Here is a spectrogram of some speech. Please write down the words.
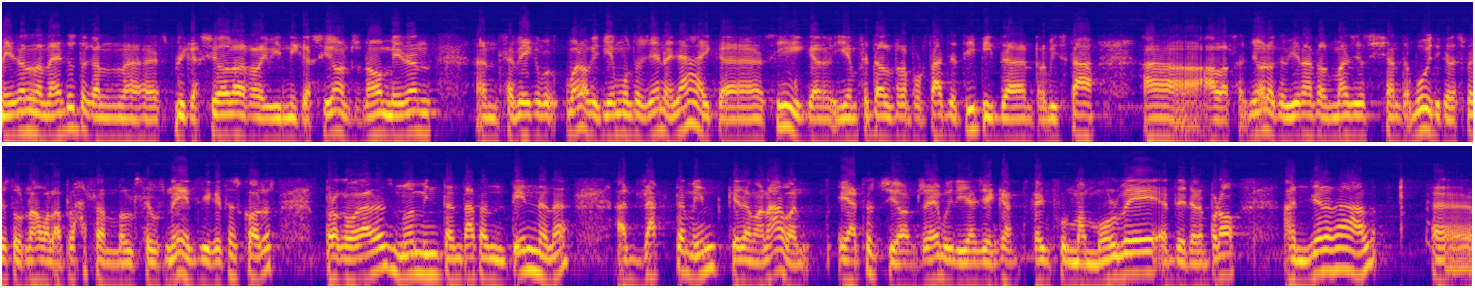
més en l'anècdota que en l'explicació de les reivindicacions, no? més en, en saber que, bueno, que hi ha molta gent allà i que sí, que hi hem fet el reportatge típic d'entrevistar a, a la senyora que havia anat al Mas 68 i que després tornava a la plaça amb els seus nets i aquestes coses, però que a vegades no hem intentat entendre entendre exactament què demanaven. Hi ha excepcions, eh? vull dir, hi ha gent que, que ha informat molt bé, etc. però en general eh,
